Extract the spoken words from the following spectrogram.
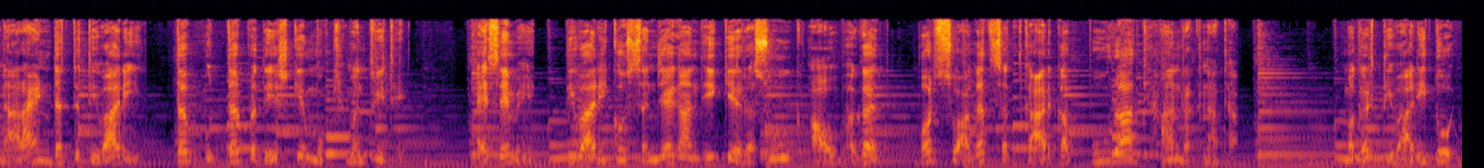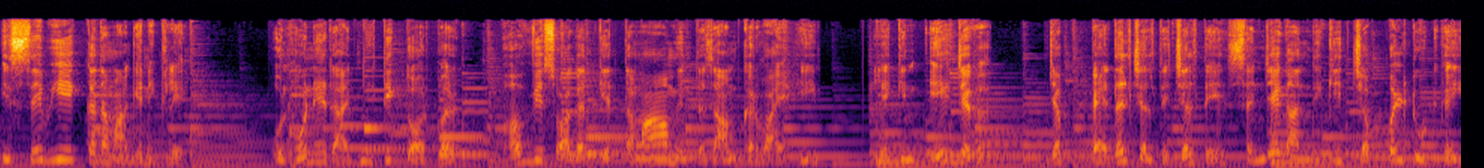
नारायण दत्त तिवारी तब उत्तर प्रदेश के मुख्यमंत्री थे। ऐसे में तिवारी को संजय गांधी के रसूख आवभगत और स्वागत सत्कार का पूरा ध्यान रखना था। मगर तिवारी तो इससे भी एक कदम आगे निकले। उन्होंने राजनीतिक तौर पर भव्य स्वागत के तमाम इंतज़ाम करवाए ही, लेकिन एक जगह जब पैदल चलते चलते संजय गांधी की चप्पल टूट गई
